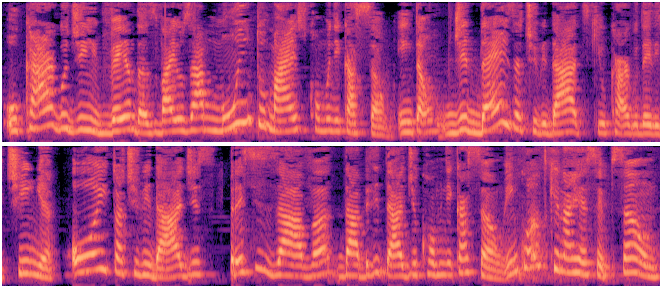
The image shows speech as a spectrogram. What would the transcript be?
O cargo de vendas vai usar muito mais comunicação. Então, de 10 atividades que o cargo dele tinha, 8 atividades precisava da habilidade de comunicação. Enquanto que na recepção,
